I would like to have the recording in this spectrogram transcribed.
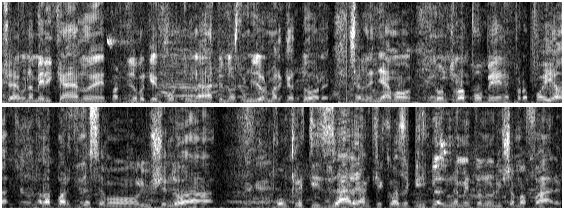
cioè un americano è partito perché è infortunato, il nostro miglior marcatore. Ci alleniamo non troppo bene, però poi alla partita stiamo riuscendo a concretizzare anche cose che in allenamento non riusciamo a fare.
